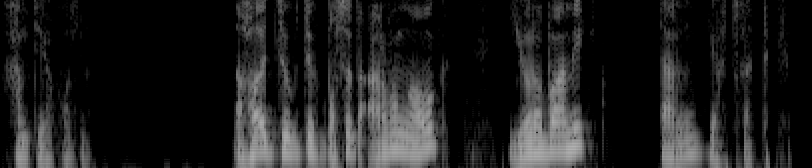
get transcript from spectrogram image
хамт болно. Хойд зүгдэх бусад 10 овг Ёробамыг даган явцгаадаг.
